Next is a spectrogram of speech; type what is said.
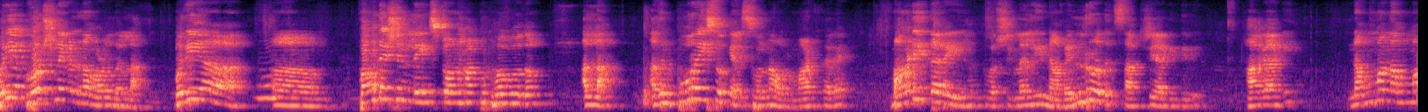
ಬರಿಯ ಘೋಷಣೆಗಳನ್ನ ಮಾಡೋದಲ್ಲ. ಬರಿಯ ಫೌಂಡೇಶನ್ ಲೇಯಿಂಗ್ ಸ್ಟೋನ್ ಹಾಕ್ಬಿಟ್ಟು ಹೋಗೋದು ಅಲ್ಲ. ಅದನ್ನ ಪೂರೈಸೋ ಕೆಲಸವನ್ನ ಅವ್ರು ಮಾಡ್ತಾರೆ. ಮಾಡಿದ್ದಾರೆ ಈ ಹತ್ತು ವರ್ಷಗಳಲ್ಲಿ. ನಾವೆಲ್ಲರೂ ಅದಕ್ಕೆ ಸಾಕ್ಷಿಯಾಗಿದ್ದೀವಿ. ಹಾಗಾಗಿ ನಮ್ಮ ನಮ್ಮ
